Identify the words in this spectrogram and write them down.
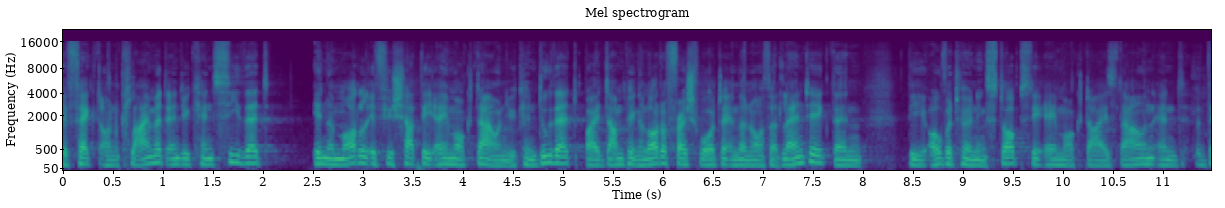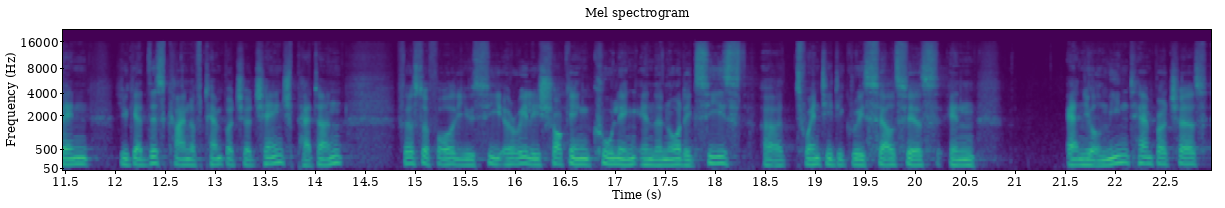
effect on climate, and you can see that in a model if you shut the AMOC down. You can do that by dumping a lot of fresh water in the North Atlantic, then the overturning stops, the AMOC dies down, and then you get this kind of temperature change pattern. First of all, you see a really shocking cooling in the Nordic seas, uh, 20 degrees Celsius in annual mean temperatures.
